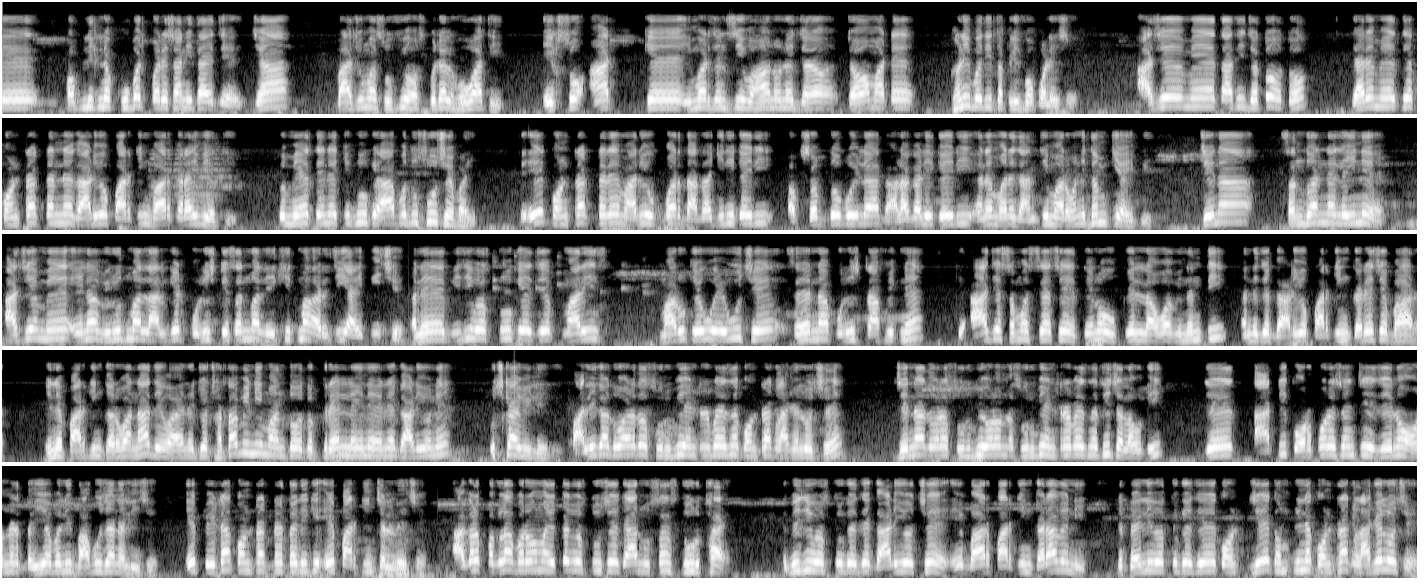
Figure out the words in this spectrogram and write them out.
પબ્લિકને ખૂબ જ પરેશાની થાય છે. જ્યાં બાજુમાં સૂફી હોસ્પિટલ હોવાથી એકસો આઠ કે ઇમરજન્સી વાહનોને જવા માટે ઘણી બધી તકલીફો પડે છે. આજે મેં ત્યાંથી જતો હતો, ત્યારે મેં તે કોન્ટ્રાક્ટરને ગાડીઓ પાર્કિંગ બહાર કરાવી હતી. તો મેં તેને કીધું કે આ બધું શું છે ભાઈ? એ કોન્ટ્રાક્ટરે મારી ઉપર દાદાગીરી કરી, અપશબ્દો બોલ્યા, ગાળાગાળી કરી અને મને જાનથી મારવાની ધમકી આપી. જેના સંધાનને લઈને આજે મેં એના વિરુદ્ધમાં લાલગેટ પોલીસ સ્ટેશનમાં લેખિતમાં અરજી આપી છે. અને બીજી વસ્તુ કે જે મારી મારું કહેવું એવું છે શહેરના પોલીસ ટ્રાફિકને કે આ જે સમસ્યા છે તેનો ઉકેલ લાવવા વિનંતી અને જે ગાડીઓ પાર્કિંગ કરે છે બહાર, એને પાર્કિંગ કરવા ના દેવાય અને જો છતાં બી નહીં માનતો તો ક્રેન લઈને એને ગાડીઓને ઉચકાવી લેવી. પાલિકા દ્વારા તો સુરભી એન્ટરપ્રાઇઝને કોન્ટ્રાક્ટ લાગેલો છે, જેના દ્વારા સુરભીવાળો સુરભી એન્ટરપ્રાઇઝ નથી ચલાવતી, જે આરટી કોર્પોરેશન છે, જેનો ઓનર તૈયબ અલી બાબુજાન અલી છે, એ પેટા કોન્ટ્રાક્ટર તરીકે એ પાર્કિંગ ચલાવે છે. આગળ પગલાં ભરવામાં એક જ વસ્તુ છે કે આ નુસંસ દૂર થાય. બીજી વસ્તુ કે જે ગાડીઓ છે, એ બહાર પાર્કિંગ કરાવે નહીં. એટલે પહેલી વસ્તુ કે જે જે કંપનીને કોન્ટ્રાક્ટ લાગેલો છે,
